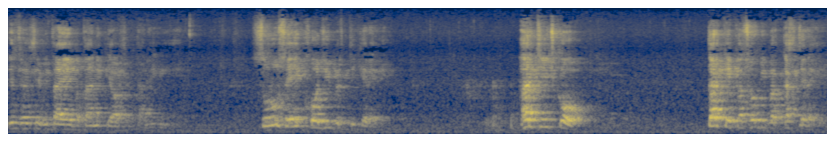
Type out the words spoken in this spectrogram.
किस ढंग से बीता, ये बताने की आवश्यकता नहीं है। शुरू से ही खोजी वृत्ति के रहे हर चीज़ को तर्क कसौटी पर कसते रहे।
